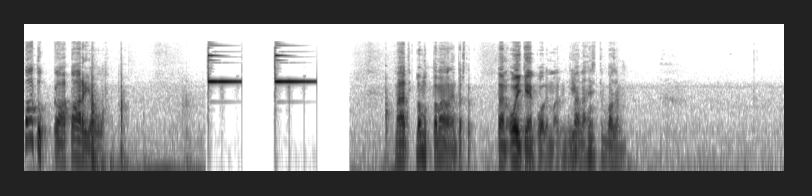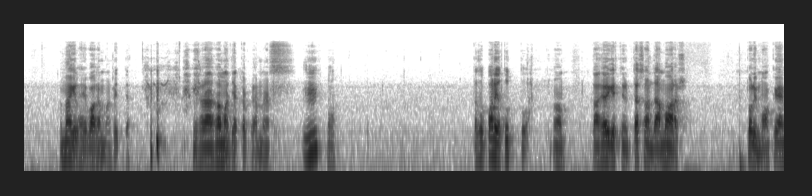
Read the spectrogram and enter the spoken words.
patukkaa tarjolla. Mä, t- No mutta mä lähden tästä tän oikein puolimaisin mä kimppuun. lähden sitten vasemman. No mäkin lähden vasemman sitten. niin saadaan samat jäkkä tämmönen. Mm? No. Tässä on paljon tuttua. No. Tää on selkeästi nyt, tässä on tää Mars. Tuo oli makea,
